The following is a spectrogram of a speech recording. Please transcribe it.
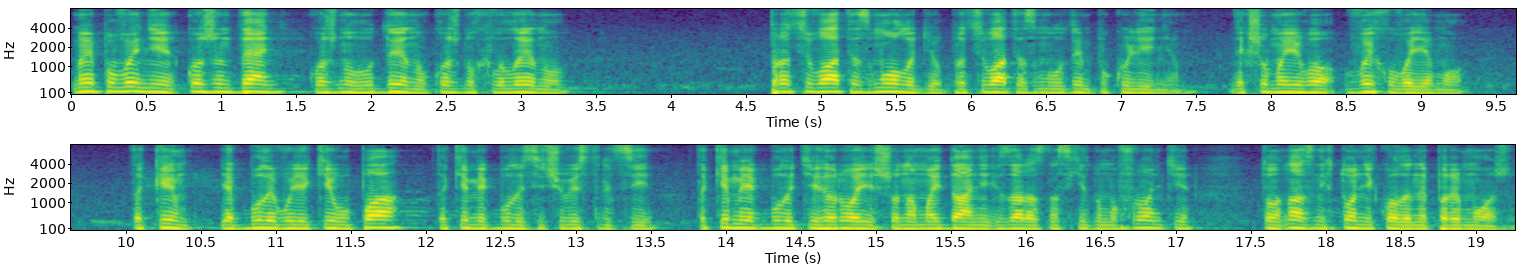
ми повинні кожен день, кожну годину, кожну хвилину працювати з молоддю, працювати з молодим поколінням. Якщо ми його виховаємо таким, як були вояки УПА, таким, як були січові стрільці, такими, як були ті герої, що на Майдані і зараз на Східному фронті, то нас ніхто ніколи не переможе.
